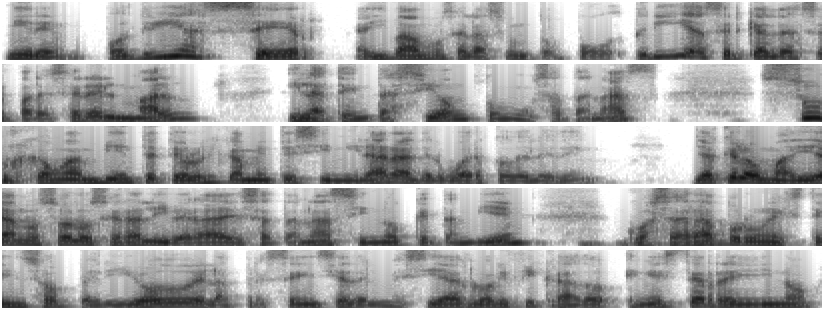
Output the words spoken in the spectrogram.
miren, podría ser, ahí vamos al asunto, podría ser que al desaparecer el mal, y la tentación, como Satanás, surja un ambiente teológicamente similar al del huerto del Edén, ya que la humanidad no solo será liberada de Satanás, sino que también gozará por un extenso periodo de la presencia del Mesías glorificado en este reino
